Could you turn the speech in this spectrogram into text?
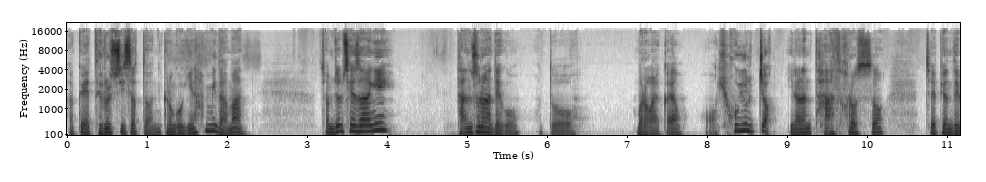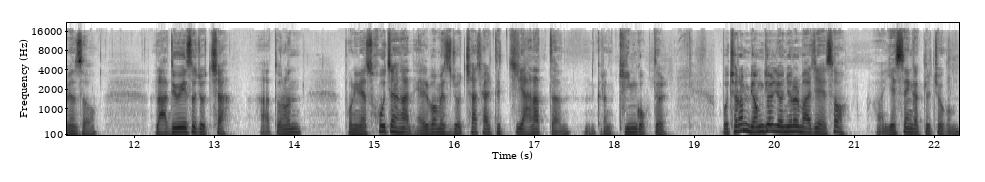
아, 꽤 들을 수 있었던 그런 곡이긴 합니다만 점점 세상이 단순화되고 또 뭐라고 할까요? 어, 효율적이라는 단어로서 재편되면서 라디오에서조차 아, 또는 본인의 소장한 앨범에서조차 잘 듣지 않았던 그런 긴 곡들 모처럼 명절 연휴를 맞이해서 옛 생각들 조금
